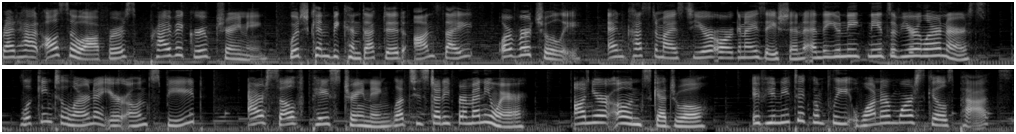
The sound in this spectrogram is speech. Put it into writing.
Red Hat also offers private group training, which can be conducted on site or virtually and customized to your organization and the unique needs of your learners. Looking to learn at your own speed? Our self paced training lets you study from anywhere, on your own schedule. If you need to complete one or more skills paths,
